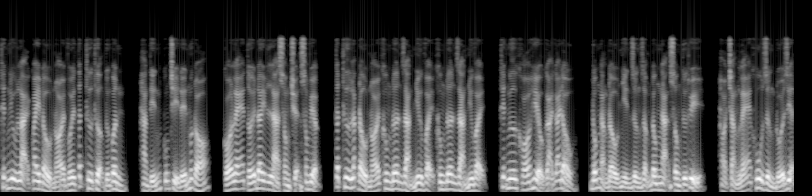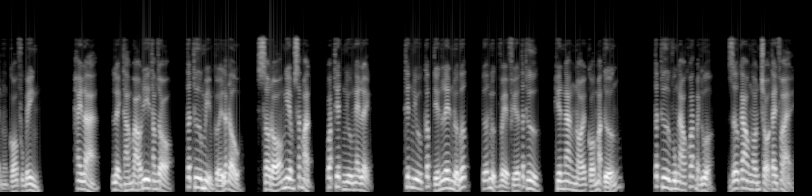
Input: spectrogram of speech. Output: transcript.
thiết nhu lại quay đầu nói với tất thư thượng tướng quân, hàn tín cũng chỉ đến mức đó, có lẽ tới đây là xong chuyện xong việc. Tất thư lắc đầu nói không đơn giản như vậy, không đơn giản như vậy. Thiết ngư khó hiểu gãi gãi đầu, đông ngẳng đầu nhìn rừng rậm đông ngạn sông tứ thủy, hỏi chẳng lẽ khu rừng đối diện có phục binh? Hay là lệnh thám báo đi thăm dò, tất thư mỉm cười lắc đầu, sau đó nghiêm sắc mặt, quát thiết như nghe lệnh. Thiết như cấp tiến lên nửa bước, ưỡn ngực về phía tất thư, hiên ngang nói có mặt tướng. Tất thư vung áo khoác bạch lụa, giơ cao ngón trỏ tay phải,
